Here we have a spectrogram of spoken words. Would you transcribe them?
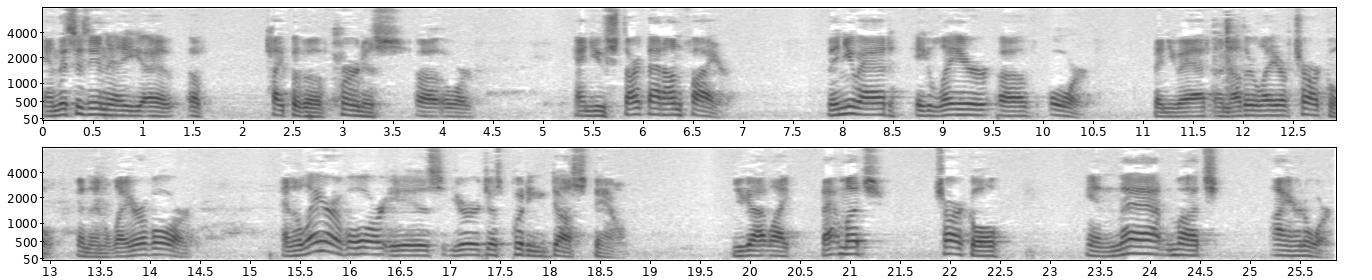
and this is in a, a, a type of a furnace uh, or, and you start that on fire. Then you add a layer of ore. Then you add another layer of charcoal, and then a layer of ore. And the layer of ore is you're just putting dust down. You got like that much charcoal and that much iron ore.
